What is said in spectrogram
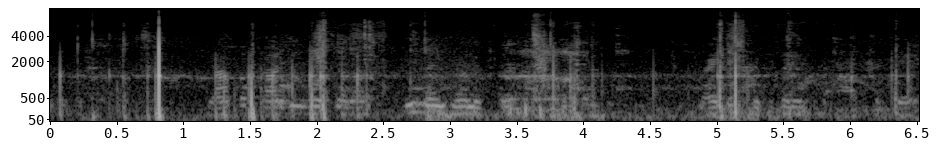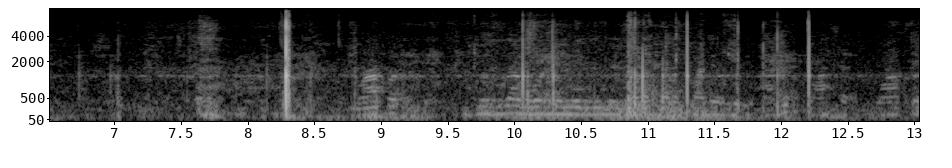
यहाँ पर कारगिल वॉर के अलावा भी नाइन्टी वन वहाँ पर जोजिला वॉर में मिली में ज़्यादा बर्फबारी होने के कारण वहाँ से वहाँ पे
